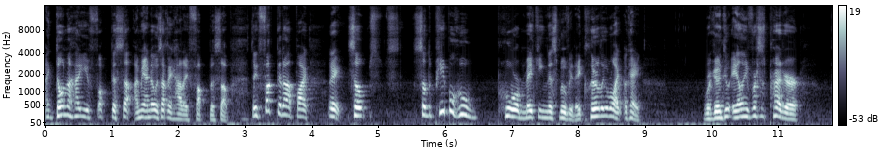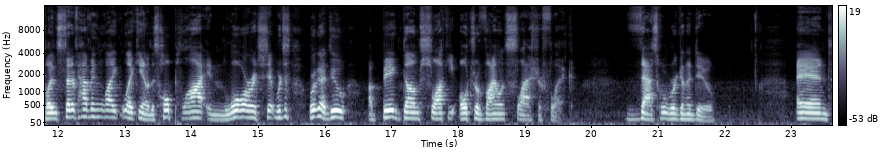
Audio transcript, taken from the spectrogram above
I don't know how you fucked this up. I mean, I know exactly how they fucked this up. They fucked it up by okay. So so the people who who were making this movie, they clearly were like, okay, we're gonna do Alien versus Predator, but instead of having like like you know this whole plot and lore and shit, we're just we're gonna do a big, dumb, schlocky, ultra violent slasher flick. That's what we're gonna do. And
